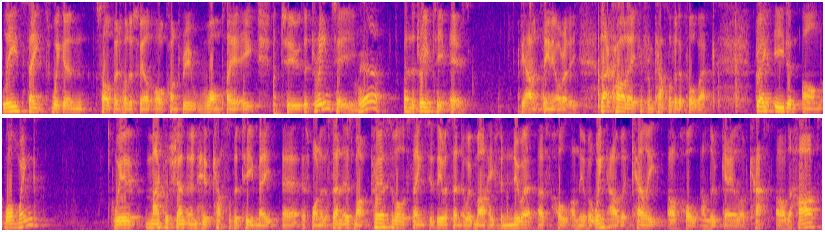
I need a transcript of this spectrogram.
Leeds, Saints, Wigan, Salford, Huddersfield all contribute one player each to the Dream Team. yeah. And the Dream Team is, if you haven't seen it already, Zak Hardaker from Castleford at fullback, Greg Eden on one wing, with Michael Shenton, his Castleford teammate, uh, as one of the centres. Mark Percival of Saints is the other centre, with Mahe Fonua of Hull on the other wing. Albert Kelly of Hull and Luke Gale of Cass are the halves.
